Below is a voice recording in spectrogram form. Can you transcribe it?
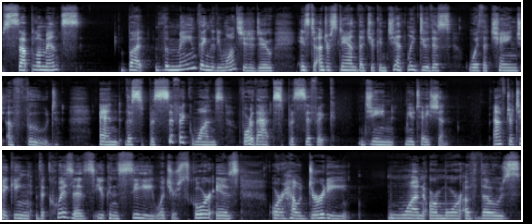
supplements but the main thing that he wants you to do is to understand that you can gently do this with a change of food and the specific ones for that specific gene mutation. After taking the quizzes, you can see what your score is or how dirty one or more of those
